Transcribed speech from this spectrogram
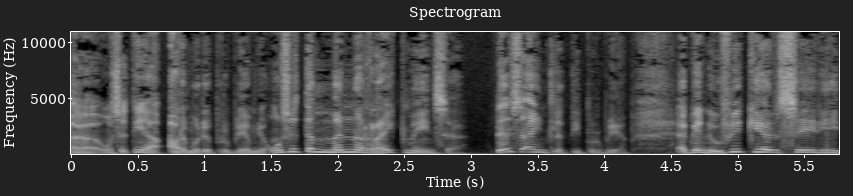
uh, ons het nie 'n armoede probleem nie. Ons het te min ryk mense. Dis eintlik die probleem. Ek weet hoeveel keer sê die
